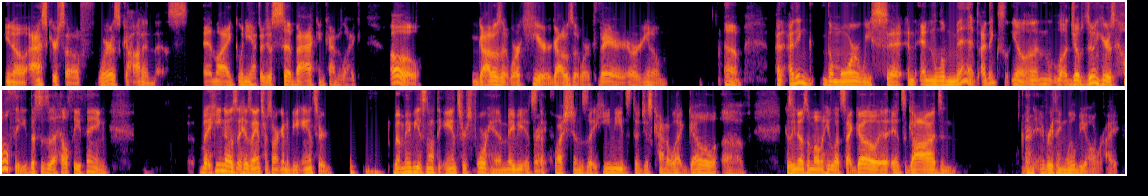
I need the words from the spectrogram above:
you know ask yourself where's god in this and like when you have to just sit back and kind of like oh god was at work here god was at work there or you know um I, I think the more we sit and and lament i think you know and what job's doing here is healthy this is a healthy thing but he knows that his answers aren't going to be answered but maybe it's not the answers for him maybe it's right. the questions that he needs to just kind of let go of because he knows the moment he lets that go it's god's and and everything will be all right.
